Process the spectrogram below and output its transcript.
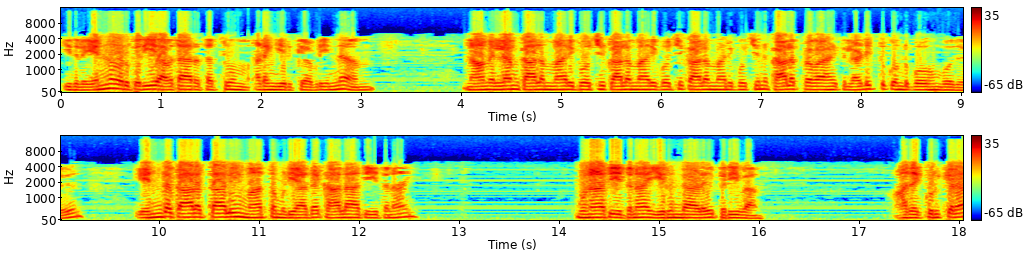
இதுல என்ன ஒரு பெரிய அவதார தத்துவம் அடங்கி இருக்கு அப்படின்னா நாம் எல்லாம் காலம் மாறி போச்சு காலம் மாறி போச்சு காலம் மாறி போச்சுன்னு காலப்பிரவாகத்தில் அடித்து கொண்டு போகும்போது எந்த காலத்தாலையும் மாத்த முடியாத காலாதீதனாய் குணாதீதனாய் இருந்தாலே பெரியவா. அதை குறிக்கிறா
